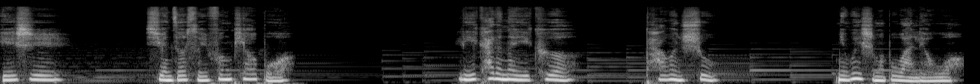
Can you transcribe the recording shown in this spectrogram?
于是选择随风漂泊。离开的那一刻，他问树：“你为什么不挽留我？”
